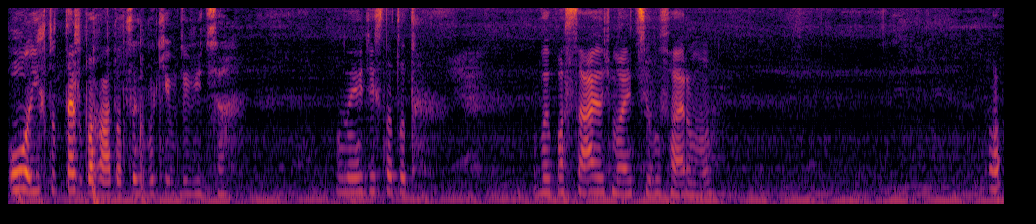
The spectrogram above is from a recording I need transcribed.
О, їх тут теж багато цих боків, дивіться. Вони дійсно тут випасають, мають цілу ферму. Оп.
